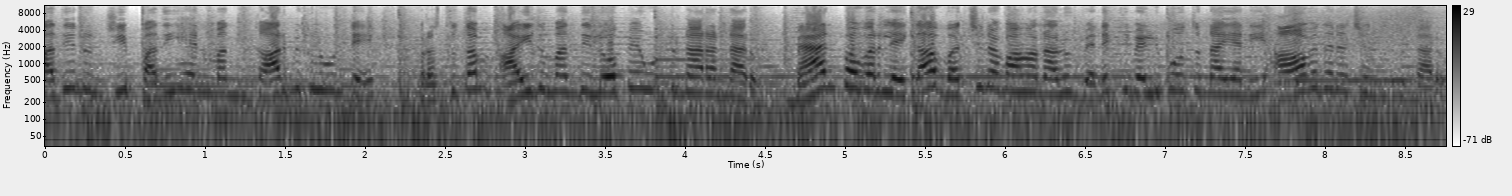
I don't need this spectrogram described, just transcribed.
పది నుంచి పదిహేను మంది కార్మికులు ఉంటే ప్రస్తుతం ఐదు మంది లోపే ఉంటున్నారన్నారు. మ్యాన్ పవర్ లేక వచ్చిన వాహనాలు వెనక్కి వెళ్ళిపోతున్నాయని ఆవేదన చెందుతున్నారు.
